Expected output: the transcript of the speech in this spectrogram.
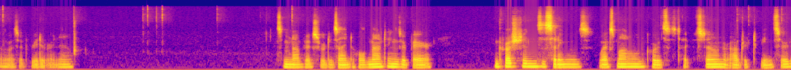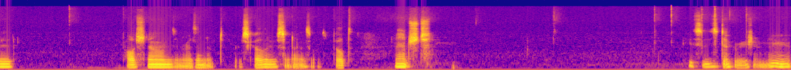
otherwise I'd read it right now. Some objects were designed to hold mountings or bear encrustations. The setting was wax model and quartz type of stone or object to be inserted. Polished stones and resin of diverse colors. Sometimes it was built matched. Pieces, decoration. Alright.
